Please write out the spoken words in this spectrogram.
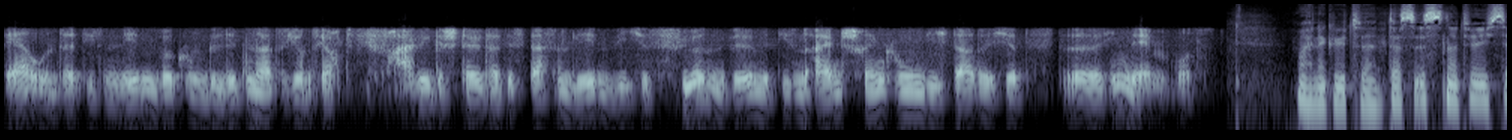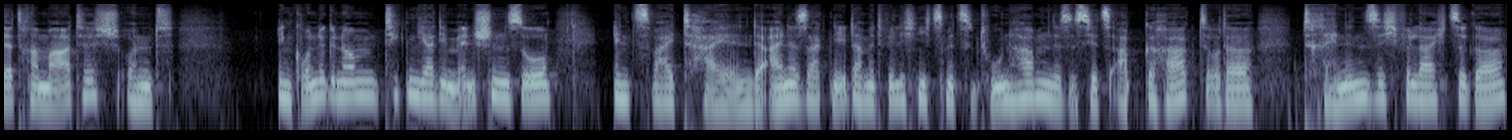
sehr unter diesen Nebenwirkungen gelitten hat, sich uns ja auch die Frage gestellt hat, ist das ein Leben, wie ich es führen will, mit diesen Einschränkungen, die ich dadurch jetzt äh, hinnehmen muss? Meine Güte, das ist natürlich sehr dramatisch und im Grunde genommen ticken ja die Menschen so in zwei Teilen. Der eine sagt, nee, damit will ich nichts mehr zu tun haben, das ist jetzt abgehakt oder trennen sich vielleicht sogar.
